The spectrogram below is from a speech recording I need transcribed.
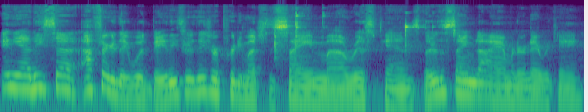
And yeah, these uh, I figured they would be. These are these are pretty much the same uh, wrist pins. They're the same diameter and everything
